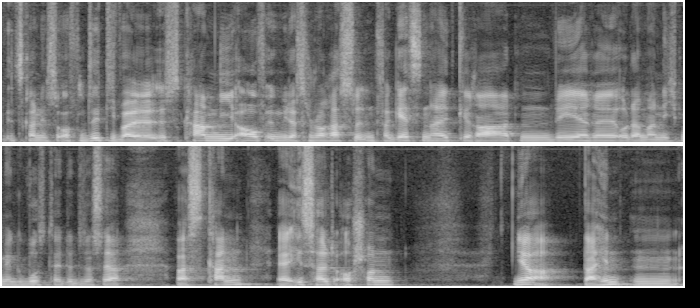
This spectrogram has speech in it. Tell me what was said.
ist gar nicht so offensichtlich, weil es kam nie auf, irgendwie, dass Russell in Vergessenheit geraten wäre oder man nicht mehr gewusst hätte, dass er was kann. Er ist halt auch schon, ja, da hinten äh,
